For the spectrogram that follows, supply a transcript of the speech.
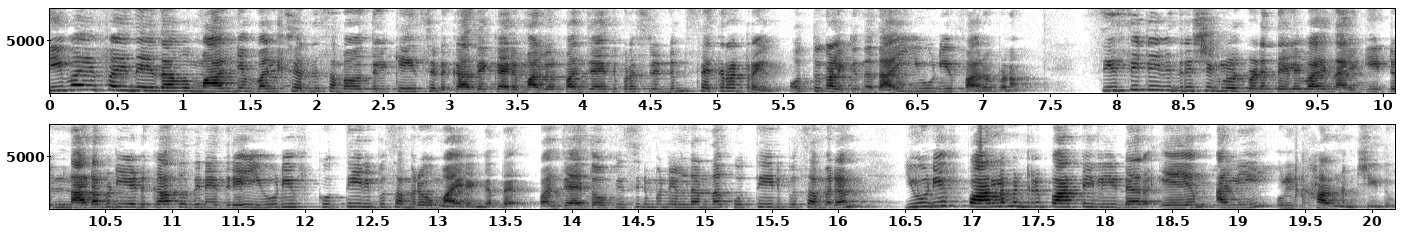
ഡിവൈഎഫ്ഐ നേതാവ് മാലിന്യം വലിച്ചെറിഞ്ഞ സംഭവത്തിൽ കേസെടുക്കാതെ കരുമാലൂർ പഞ്ചായത്ത് പ്രസിഡന്റും സെക്രട്ടറിയും ഒത്തുകളിക്കുന്നതായി യു ഡി എഫ് ആരോപണം. സി സി ടി വി ദൃശ്യങ്ങൾ ഉൾപ്പെടെ തെളിവായി നൽകിയിട്ടും നടപടിയെടുക്കാത്തതിനെതിരെ യു ഡി എഫ് കുത്തിയിരിപ്പ് സമരവുമായി രംഗത്ത്. പഞ്ചായത്ത് ഓഫീസിന് മുന്നിൽ നടന്ന കുത്തിയിരിപ്പ് സമരം U D F parliamentary party leader A M Ali ഉദ്ഘാടനം ചെയ്തു.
